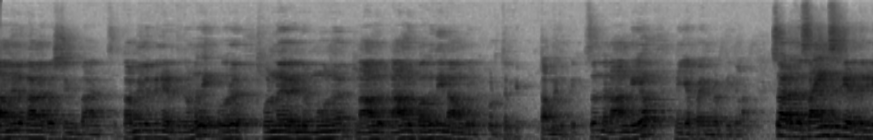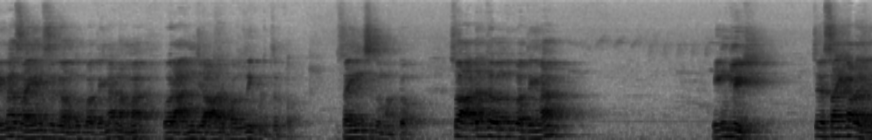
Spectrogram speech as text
தமிழுக்கான கொஸ்டின் பேங்க் தமிழுக்குன்னு எடுத்துக்கும் போது ஒரு ஒன்று ரெண்டு மூணு நாலு நாலு பகுதி நான் உங்களுக்கு கொடுத்துருக்கேன் தமிழுக்கு. ஸோ இந்த நான்கையும் நீங்கள் பயன்படுத்திக்கலாம். ஸோ அடுத்த சயின்ஸுக்கு எடுத்துக்கிட்டிங்கன்னா சயின்ஸுக்கு வந்து பார்த்தீங்கன்னா நம்ம ஒரு அஞ்சு ஆறு பகுதி கொடுத்துருக்கோம். சயின்ஸுக்கு மட்டும். ஸோ அடுத்து வந்து பார்த்தீங்கன்னா இங்கிலீஷ். சரி சைக்காலஜி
